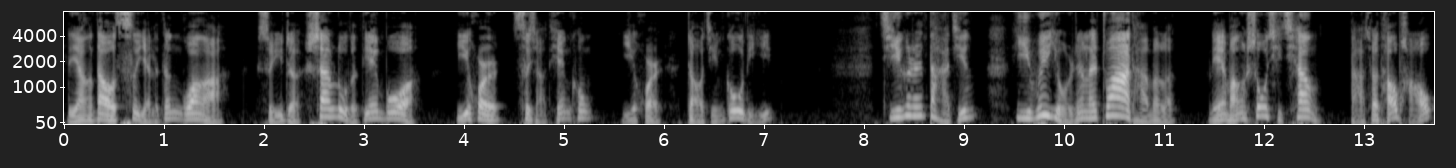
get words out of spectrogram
两道刺眼的灯光啊，随着山路的颠簸，一会儿刺向天空。一会儿照进沟底，几个人大惊，以为有人来抓他们了，连忙收起枪，打算逃跑。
